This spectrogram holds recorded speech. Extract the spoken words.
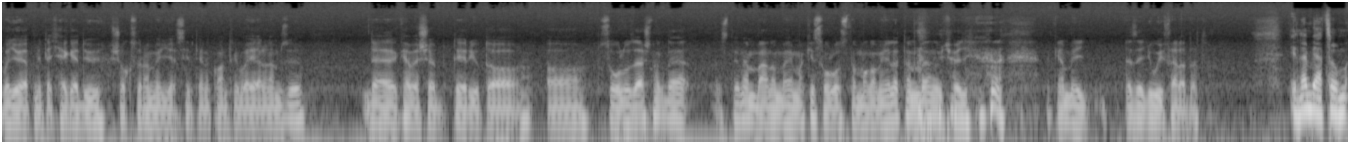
vagy olyat, mint egy hegedű, sokszor, ami ugye szintén a countryban jellemző, de kevesebb tér jut a, a szólózásnak, de ezt én nem bánom, mert én már kiszólóztam magam életemben, úgyhogy nekem egy, ez egy új feladat. Én nem játszom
